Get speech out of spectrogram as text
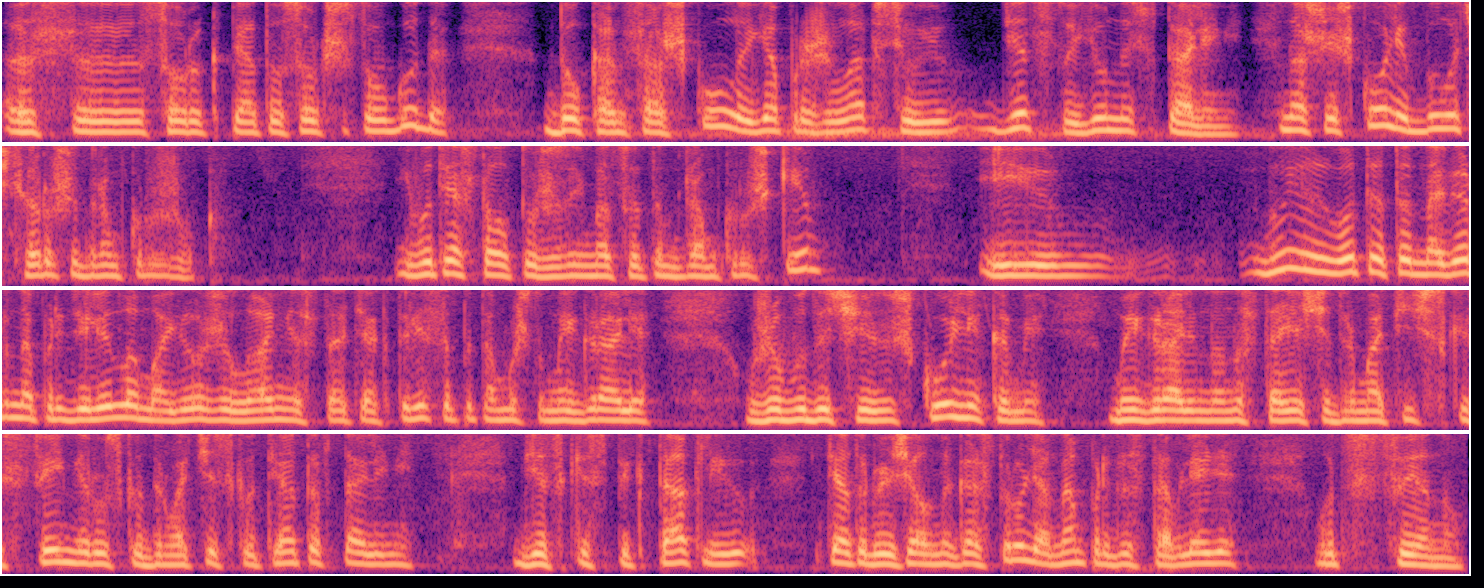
э, с 45-46 года до конца школы я прожила все детство, юность в Таллине. В нашей школе был очень хороший драм-кружок. И вот я стала тоже заниматься в этом драм-кружке. И, ну и вот это, наверное, определило мое желание стать актрисой, потому что мы играли, уже будучи школьниками, мы играли на настоящей драматической сцене Русского драматического театра в Таллине, детские спектакли. Театр уезжал на гастроли, а нам предоставляли вот сцену.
